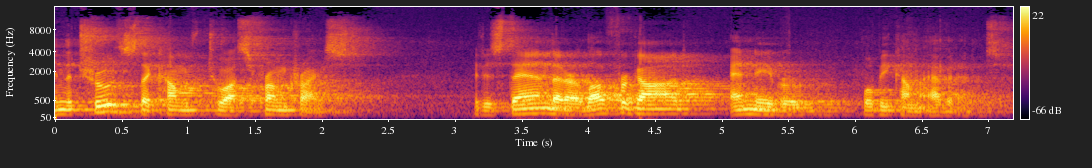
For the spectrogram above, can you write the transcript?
in the truths that come to us from Christ. It is then that our love for God and neighbor will become evident.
